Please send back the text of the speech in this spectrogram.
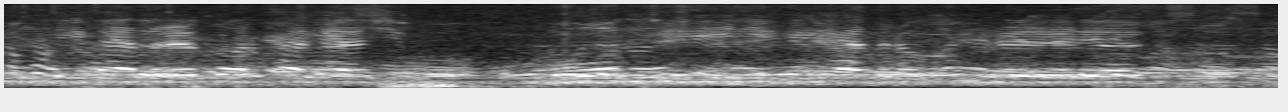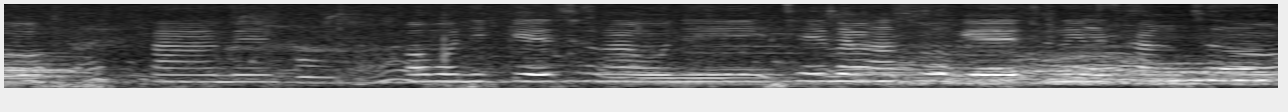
성직자들을 거룩하게 하시고 모든 죄인이 회개하도록 은혜를 내려주소서 아멘 전하오니 제 마음속에 주님 상처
